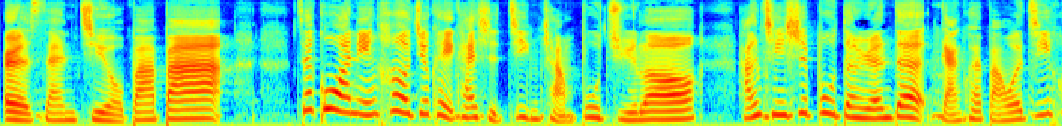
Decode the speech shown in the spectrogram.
二三九八八。在过完年后就可以开始进场布局喽，行情是不等人的，赶快把握机会，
